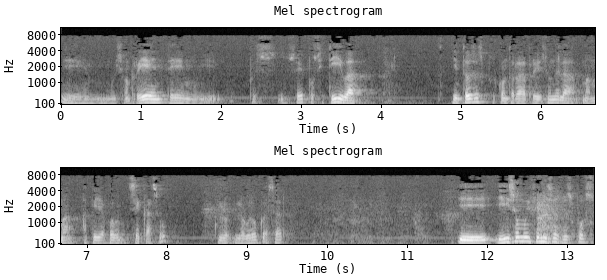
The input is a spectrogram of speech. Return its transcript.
eh, muy sonriente, muy, pues, no sé, positiva. Y entonces, pues, contra la previsión de la mamá, aquella joven se casó, logró casar. Y, y, hizo muy feliz a su esposo,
